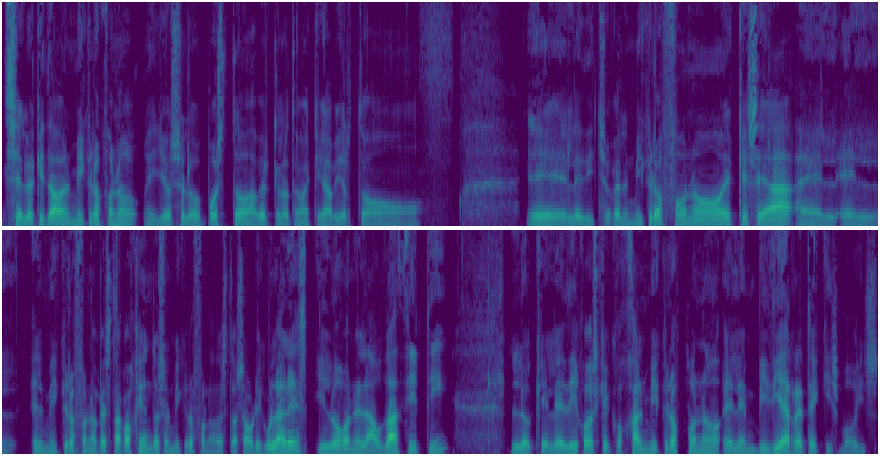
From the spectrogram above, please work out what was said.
Se lo he quitado el micrófono y yo se lo he puesto, a ver que lo tengo aquí abierto. Eh, le he dicho que el micrófono, eh, que sea el, micrófono que está cogiendo, es el micrófono de estos auriculares. Y luego en el Audacity lo que le digo es que coja el micrófono, el Nvidia RTX Voice.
